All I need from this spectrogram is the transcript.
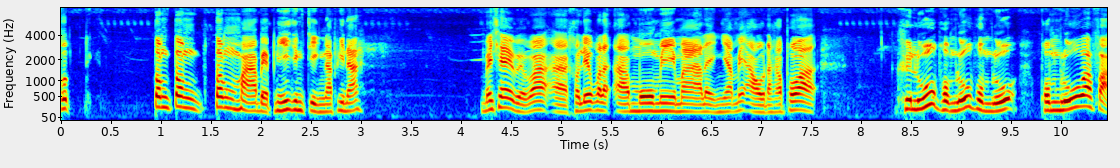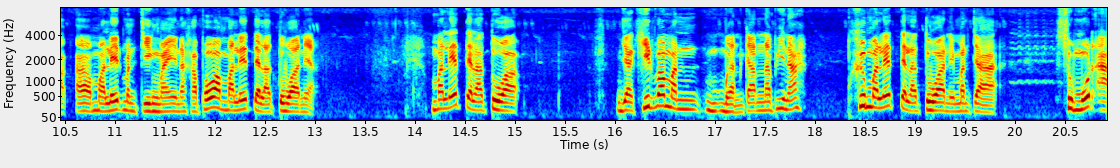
ต้นต้องต้องต้องมาแบบนี้จริง ๆ นะพี่นะ ไม่ใช่แบบว่าอ่าเขาเรียกว่าอะไรอ่าโมเมมาอะไรอย่างเงี้ยไม่เอานะครับ เพราะว่าคือรู้ผมรู้ผมรู้ ผมรู้ว่าฝักอ่าเมล็ดมันจริงไหมนะครับ เพราะว่าเมล็ดแต่ละตัวเนี่ย เมล็ดแต่ละตัว อย่าคิดว่ามันเหมือนกันนะพี่นะคือเมล็ดแต่ละตัวเนี่ยมันจะสมมุติอ่า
